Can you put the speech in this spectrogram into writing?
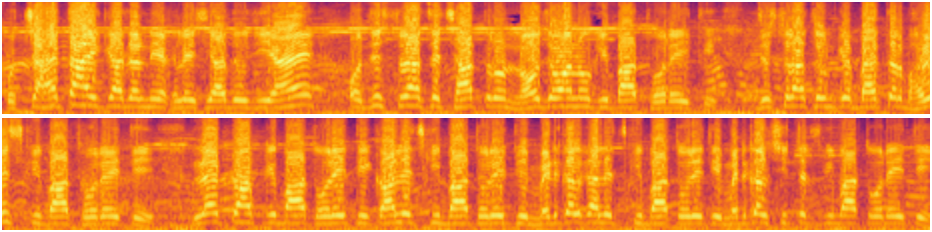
वो चाहता है कि आदरणीय अखिलेश यादव जी आए और जिस तरह से छात्रों, नौजवानों की बात हो रही थी, जिस तरह से उनके बेहतर भविष्य की बात हो रही थी, लैपटॉप की बात हो रही थी, कॉलेज की बात हो रही थी, मेडिकल कॉलेज की बात हो रही थी, मेडिकल सीटर्स की बात हो रही थी,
